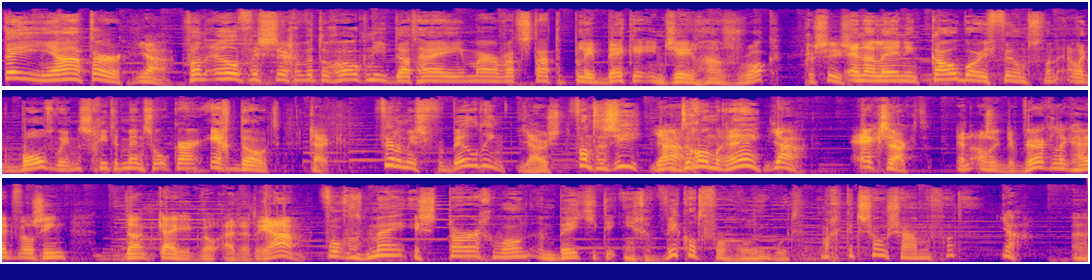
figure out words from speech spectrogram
Theater. ja, Van Elvis zeggen we toch ook niet dat hij maar wat staat te playbacken in Jailhouse Rock. precies. En alleen in cowboyfilms van Alec Baldwin schieten mensen elkaar echt dood. Kijk, Film is verbeelding, juist. fantasie, Ja. dromerij. Ja, exact. En als ik de werkelijkheid wil zien, dan kijk ik wel uit het raam. Volgens mij is Star gewoon een beetje te ingewikkeld voor Hollywood. Mag ik het zo samenvatten? Eh,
